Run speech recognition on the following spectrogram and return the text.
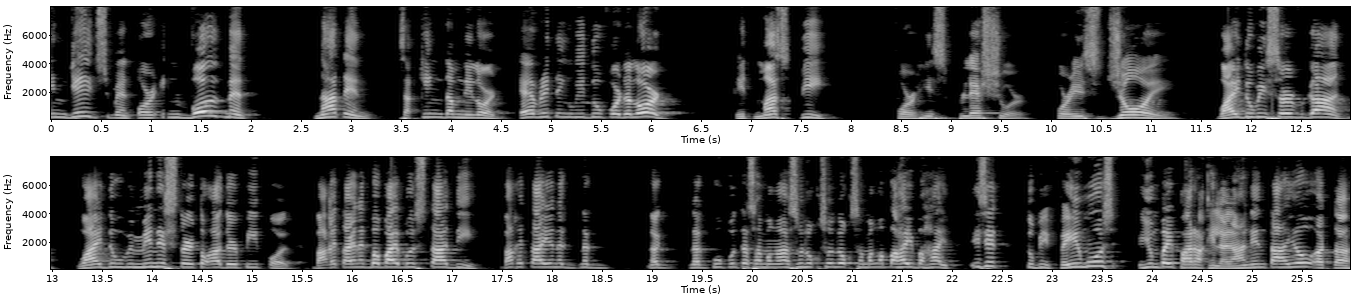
engagement or involvement natin sa kingdom ni Lord, everything we do for the Lord, it must be for His pleasure, for His joy. Why do we serve God? Why do we minister to other people? Bakit tayo nagba-Bible study? Bakit tayo nag, nag, nag, nagpupunta sa mga sulok-sulok, sa mga bahay-bahay? Is it to be famous? Yung ba'y para kilalanin tayo at uh,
